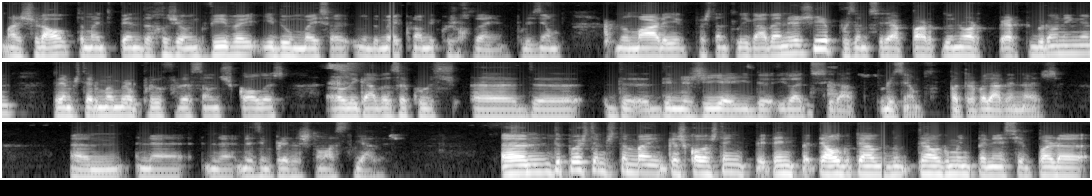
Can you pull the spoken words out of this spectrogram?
mais geral. Também depende da região em que vivem e do meio, do meio económico que os rodeiam. Por exemplo, numa área bastante ligada à energia, por exemplo, seria a parte do norte, perto de Groningen, podemos ter uma maior proliferação de escolas uh, ligadas a cursos uh, de, de, de, energia e de eletricidade, por exemplo, para trabalharem nas, um, na, na, nas empresas que estão assediadas. Um, depois temos também que as escolas têm, têm, têm, algo, têm, têm alguma independência para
